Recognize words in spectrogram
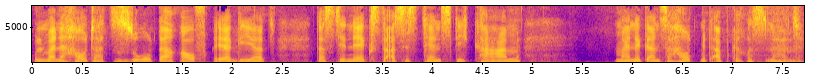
Und meine Haut hat so darauf reagiert, dass die nächste Assistenz, die kam, meine ganze Haut mit abgerissen hat.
